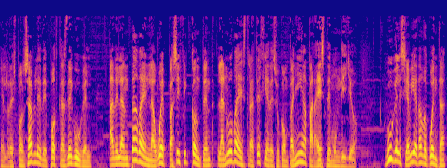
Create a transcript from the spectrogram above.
el responsable de podcast de Google, adelantaba en la web Pacific Content la nueva estrategia de su compañía para este mundillo. Google se había dado cuenta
